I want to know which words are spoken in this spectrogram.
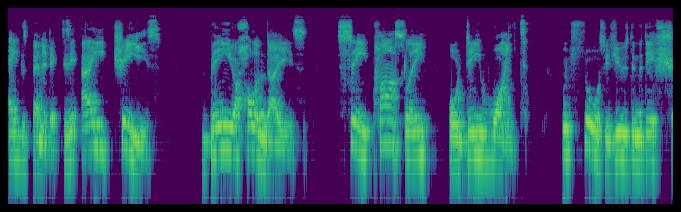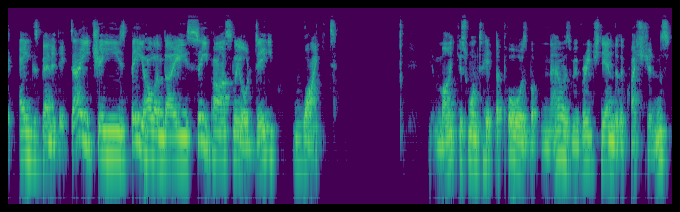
Eggs Benedict? Is it A, cheese, B, hollandaise, C, parsley, or D, white? Which sauce is used in the dish Eggs Benedict? A, cheese, B, hollandaise, C, parsley, or D, white? You might just want to hit the pause button now as we've reached the end of the questions.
